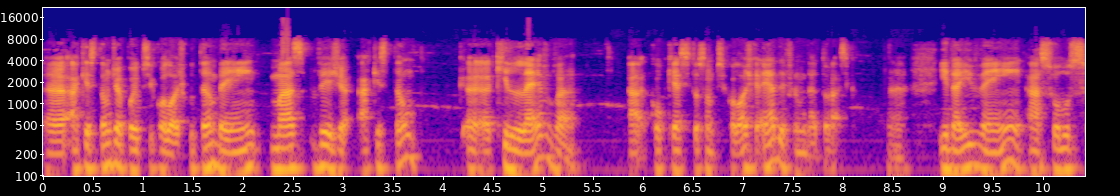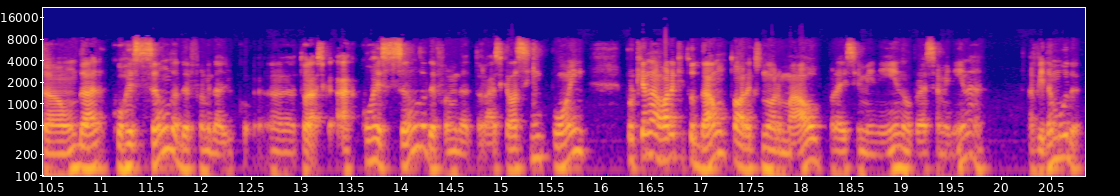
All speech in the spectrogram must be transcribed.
Uh, a questão de apoio psicológico também, mas veja, a questão uh, que leva a qualquer situação psicológica é a deformidade torácica. Né? E daí vem a solução da correção da deformidade uh, torácica. A correção da deformidade torácica, ela se impõe porque na hora que tu dá um tórax normal para esse menino ou para essa menina, a vida muda.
